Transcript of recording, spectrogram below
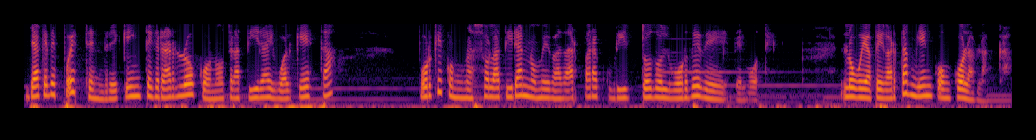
ya que después tendré que integrarlo con otra tira igual que esta porque con una sola tira no me va a dar para cubrir todo el borde del bote. Lo voy a pegar también con cola blanca.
